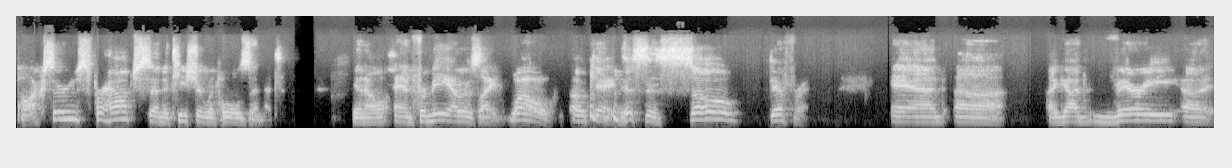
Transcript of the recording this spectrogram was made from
boxers, perhaps, and a t-shirt with holes in it. You know, and for me, I was like, "Whoa, okay, this is so different." And uh, I got very uh,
